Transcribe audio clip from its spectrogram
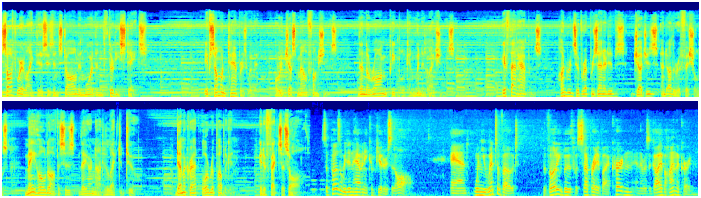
Software like this is installed in more than 30 states. If someone tampers with it, or it just malfunctions, then the wrong people can win elections. If that happens, hundreds of representatives, judges, and other officials may hold offices they are not elected to. Democrat or Republican, it affects us all. Suppose that we didn't have any computers at all. And when you went to vote, the voting booth was separated by a curtain, and there was a guy behind the curtain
